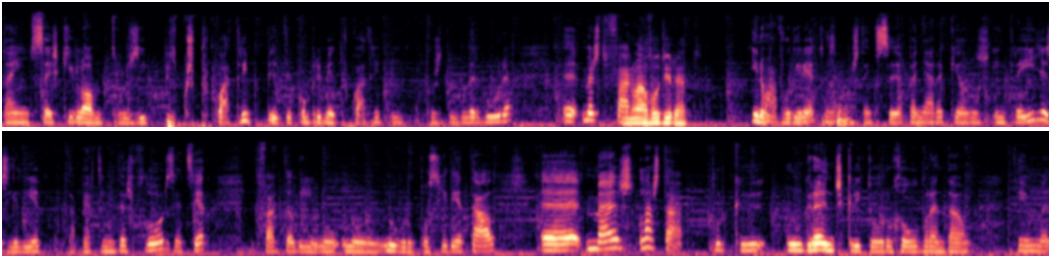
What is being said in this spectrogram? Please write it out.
tem 6 km e picos por 4 de comprimento por 4 e picos de largura, uh, mas de facto. Não há voo direto. E não há voo direto, não é? Pois tem que se apanhar aqueles intra-ilhas e ali é, está pertinho das flores, etc. De facto, ali no, no, no grupo ocidental. Uh, mas lá está, porque um grande escritor, o Raul Brandão, tem uma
